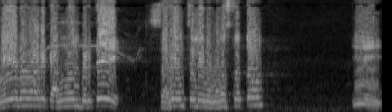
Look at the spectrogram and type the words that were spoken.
పేదవాడికి అన్నం పెడితే సహించలేని మనస్తత్వం ఈ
